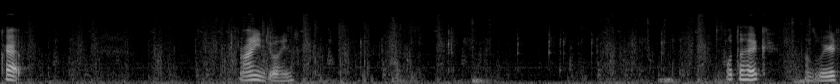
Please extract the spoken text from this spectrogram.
Crap. Ryan joined. What the heck? That was weird.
